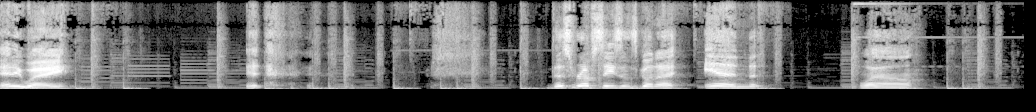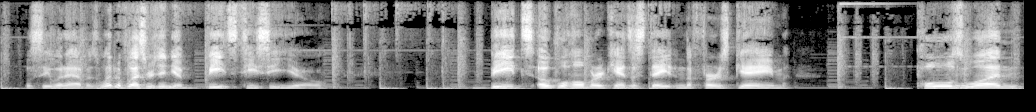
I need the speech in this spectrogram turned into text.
Anyway, it this rough season's going to end well, We'll see what happens. What if West Virginia beats TCU, beats Oklahoma or Kansas State in the first game, pulls one,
